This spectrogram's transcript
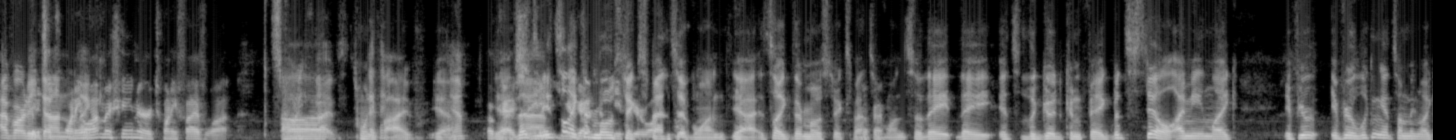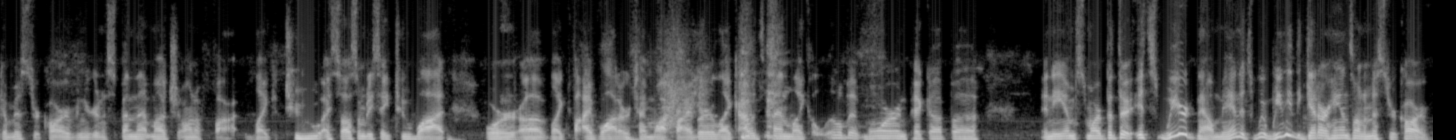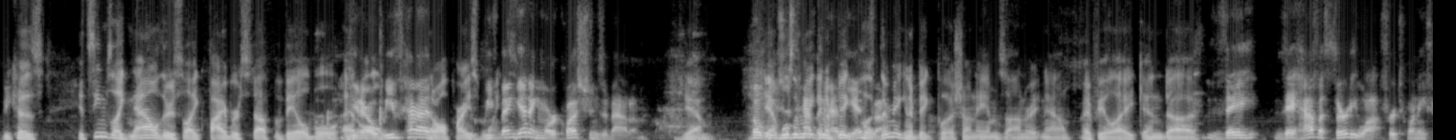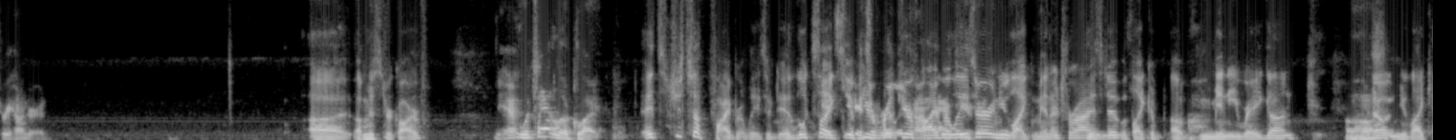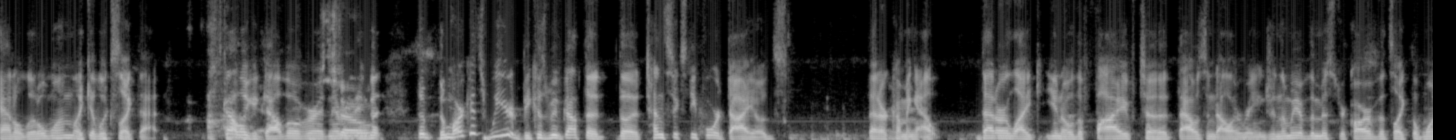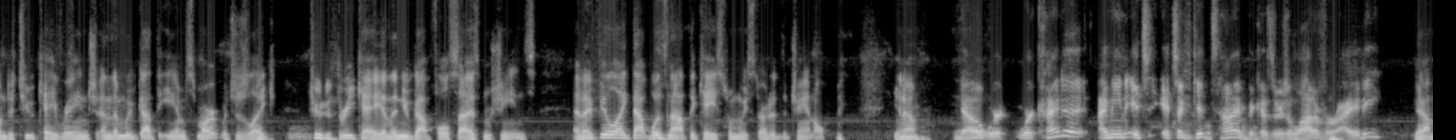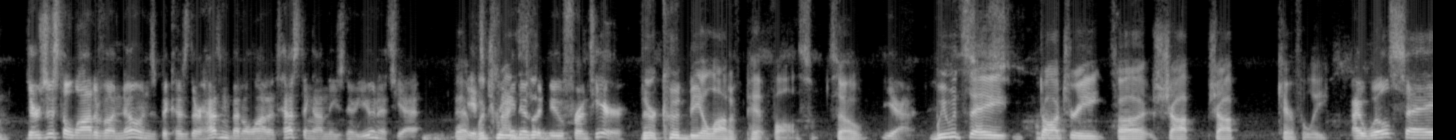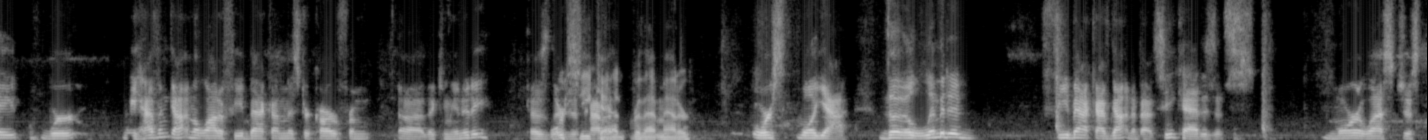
I've already It's a done 20 like watt machine or a 25 watt. It's 25. Uh, 25. Yeah. Yeah. Okay, yeah, so that's, you- it's you like got their the most beefier one. expensive one. Yeah, it's like their most expensive Okay. one. So they they it's the good config, but still, I mean, like if you're if you're looking at something like a Mr. Carve and you're going to spend that much on a fi- like two, I saw somebody say two watt or uh, like five watt or ten watt fiber. Like I would spend like a little bit more and pick up uh, an EM Smart. But there, it's weird now, man. It's weird. We need to get our hands on a Mr. Carve because it seems like now there's like fiber stuff available at You know, all, we've had at all price we've points. been getting more questions about them, yeah but yeah, we well, they're making a big the push. They're making a big push on Amazon right now. I feel like, and uh, They they have a 30 watt for 2300. uh, a Mr. Carve. Yeah, what's that look like It's just a fiber laser. It looks like It's- if it's you took really your fiber laser unit. and you like miniaturized it with like a, a mini ray gun, uh-huh. you know, and you like had a little one, like it looks like that. It's got like a oh, galvo over it and So- everything. But the, the market's weird because we've got the the 1064 diodes that are coming out that are like you know the five to thousand dollar range, and then we have the Mr. Carve that's like the one to two K range, and then we've got the EM Smart which is like two to three K, and then you've got full sized machines. And I feel like that was not the case when we started the channel. you know, no, we're we're kind of. I mean, it's it's a good time because there's a lot of variety. Yeah. There's just a lot of unknowns because there hasn't been a lot of testing on these new units yet. It's which kind means of a new frontier. there could be a lot of pitfalls. So Yeah. we would say Daughtry, uh, shop shop carefully. I will say we're we haven't gotten a lot of feedback on Mr. Carve from uh, the community because Or CCAD for that matter. or s- well, yeah, the limited feedback I've gotten about CCAD is it's more or less just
